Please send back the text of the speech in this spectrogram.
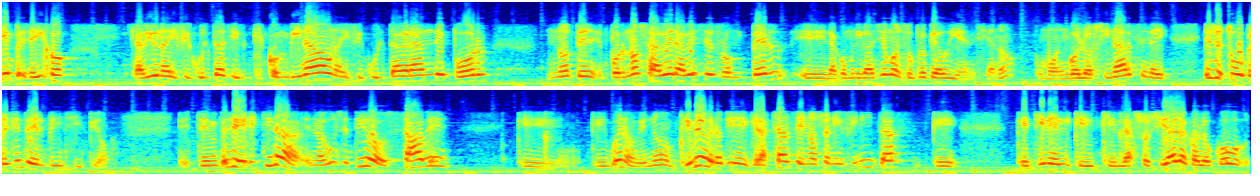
siempre se dijo que había una dificultad, es que combinaba una dificultad grande por no por no saber a veces romper eh, la comunicación con su propia audiencia, ¿no? Como engolosinarse en Eso estuvo presente desde el principio. Este, me parece que Cristina, en algún sentido, sabe que, que, bueno, que no, primero que no tiene, que las chances no son infinitas, que, que tiene, que, que la sociedad la colocó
